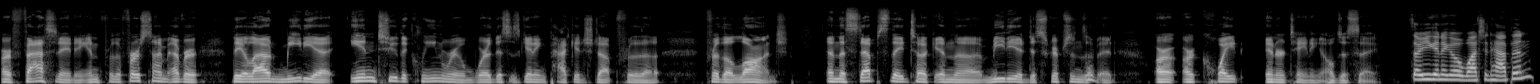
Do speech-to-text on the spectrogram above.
are fascinating. And for the first time ever, they allowed media into the clean room where this is getting packaged up for the for the launch. And the steps they took in the media descriptions of it are are quite entertaining, I'll just say. So are you going to go watch it happen?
